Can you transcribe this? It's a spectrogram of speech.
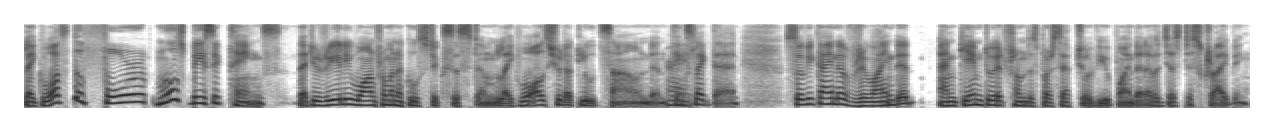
Like, what's the four most basic things that you really want from an acoustic system? Like, walls should occlude sound and right. things like that. So, we kind of rewinded and came to it from this perceptual viewpoint that I was just describing.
